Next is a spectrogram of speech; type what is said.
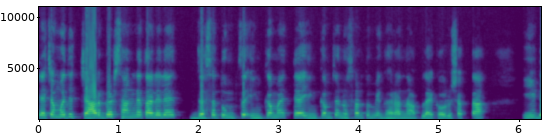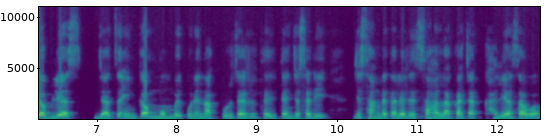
त्याच्यामध्ये चार गट सांगण्यात आलेले आहेत. जसं तुमचं इन्कम आहे, त्या इन्कमच्या नुसार तुम्ही घरांना अप्लाय करू शकता. ई-डब्ल्यू-एस ज्याचं इन्कम मुंबई, पुणे, नागपूर त्यांच्यासाठी जे सांगण्यात आले ते सहा लाखाच्या खाली असावं.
